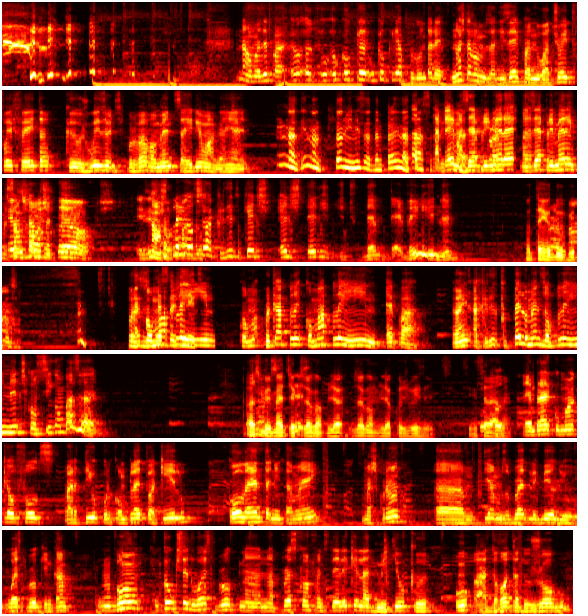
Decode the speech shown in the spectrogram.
Não, mas é pá, eu- eu- eu- o, que eu quero- o que eu queria perguntar é: nós estávamos a dizer quando a trade foi feita que os Wizards provavelmente sairiam a ganhar. Ainda, ainda está no início da temporada, ainda está Tá, tá bem, mas é a primeira, mas é a primeira impressão Eles que estamos a ter. playoffs. Existe Não, os playoffs eu acredito que eles, eles, eles devem, devem ir, né? Não tenho Ah, dúvidas. Porque Mas como há peças play-in, como, porque há play, como há play-in, é pá, acredito que pelo menos ao play-in eles consigam bazar. Acho que os Magic jogam melhor, jogam melhor que os Wizards. Sinceramente. Lembrar que o Markel Fultz partiu por completo aquilo, Cole Anthony também, mas pronto, ahm, tínhamos o Bradley Bill e o Westbrook em campo. O bom, o que eu gostei do Westbrook na, na press conference dele é que ele admitiu que um- a derrota do jogo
